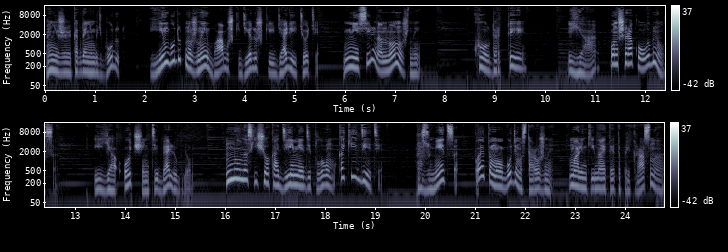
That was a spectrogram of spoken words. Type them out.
«Они же когда-нибудь будут. Им будут нужны бабушки, дедушки, дяди и тети. Не сильно, но нужны». «Колдер, ты...» «Я?» Он широко улыбнулся. «И я очень тебя люблю». «Но у нас еще академия, диплом. Какие дети?» «Разумеется. Поэтому будем осторожны. Маленькие Найты — это прекрасно,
